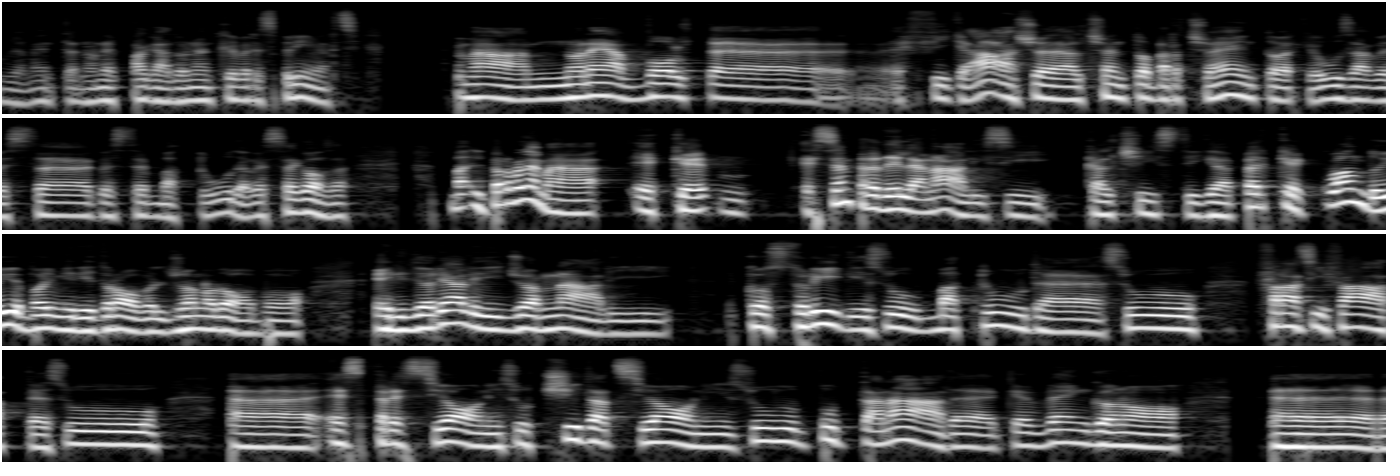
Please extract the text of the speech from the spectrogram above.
ovviamente non è pagato neanche per esprimersi, ma non è a volte efficace al 100% perché usa queste, queste battute, queste cose. Ma il problema è che mm, è sempre delle analisi calcistiche, perché quando io poi mi ritrovo il giorno dopo editoriali di giornali costruiti su battute, su frasi fatte, su eh, espressioni, su citazioni, su puttanate che vengono eh,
